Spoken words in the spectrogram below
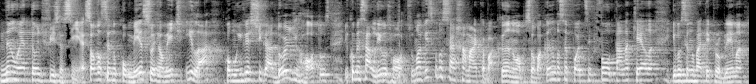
não é tão difícil assim. É só você no começo realmente ir lá como investigador de rótulos e começar a ler os rótulos. Uma vez que você acha a marca bacana, uma opção bacana, você pode sempre voltar naquela e você não vai ter problema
